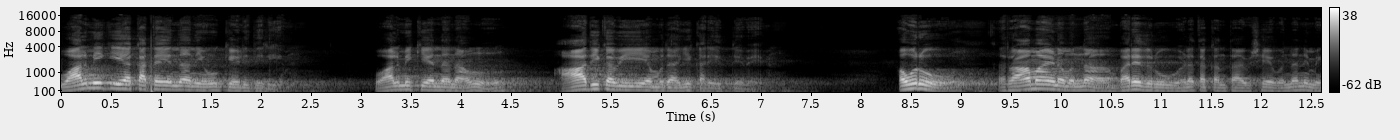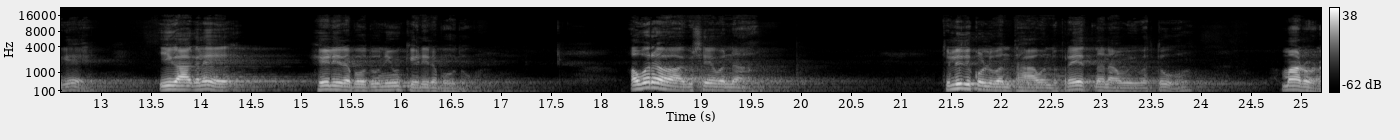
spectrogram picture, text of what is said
ವಾಲ್ಮೀಕಿಯ ಕಥೆಯನ್ನು ನೀವು ಕೇಳಿದಿರಿ ವಾಲ್ಮೀಕಿಯನ್ನು ನಾವು ಆದಿಕವಿ ಎಂಬುದಾಗಿ ಕರೆಯುತ್ತೇವೆ. ಅವರು ರಾಮಾಯಣವನ್ನು ಬರೆದರು, ಹೇಳತಕ್ಕಂಥ ವಿಷಯವನ್ನು ನಿಮಗೆ ಈಗಾಗಲೇ ಹೇಳಿರಬಹುದು, ನೀವು ಕೇಳಿರಬಹುದು. ಅವರ ವಿಷಯವನ್ನು ತಿಳಿದುಕೊಳ್ಳುವಂತಹ ಒಂದು ಪ್ರಯತ್ನ ನಾವು ಇವತ್ತು ಮಾಡೋಣ.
